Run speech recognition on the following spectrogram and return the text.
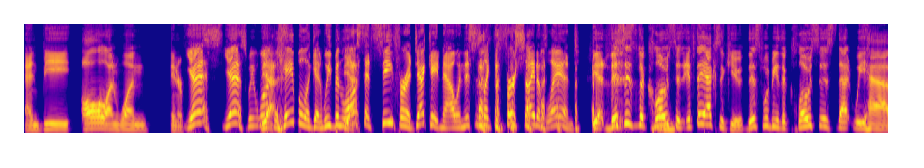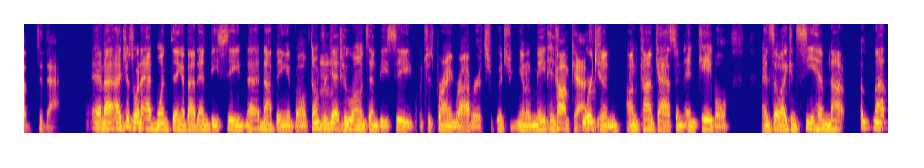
and be all on one interface. Yes, yes, we want Yes. cable again. We've been lost Yes. at sea for a decade now, and this is like the first sight of land. Yeah, this is the mm-hmm. closest. If they execute, this would be the closest that we have to that. And I, I, just want to add one thing about NBC not, not being involved. Don't mm-hmm. forget who owns NBC, which is Brian Roberts, which you know made his Comcast, fortune yeah. on Comcast and, and cable. And so I can see him not not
